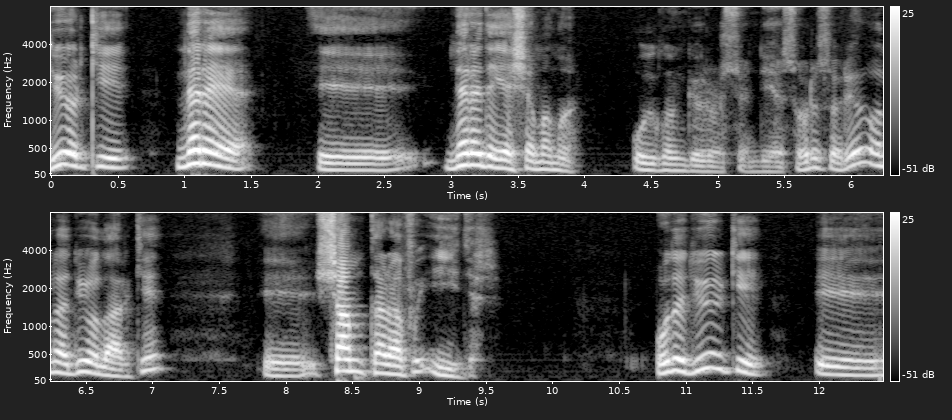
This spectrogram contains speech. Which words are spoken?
diyor ki nereye e, nerede yaşamamı uygun görürsün diye soru soruyor. Ona diyorlar ki e, Şam tarafı iyidir. O da diyor ki e,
